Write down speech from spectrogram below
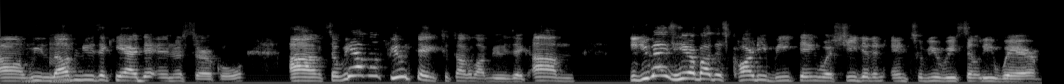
Um we Mhm. love music here at the inner circle. Um so we have a few things to talk about music. Um did you guys hear about this Cardi B thing where she did an interview recently where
